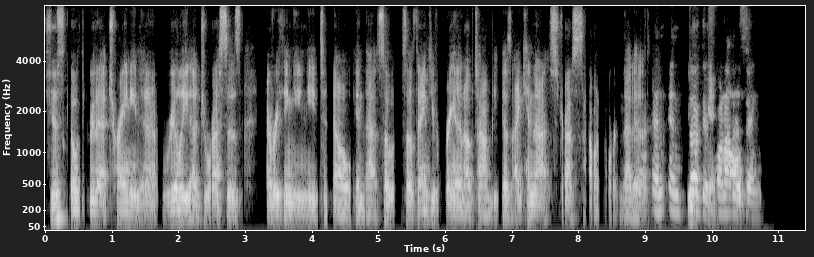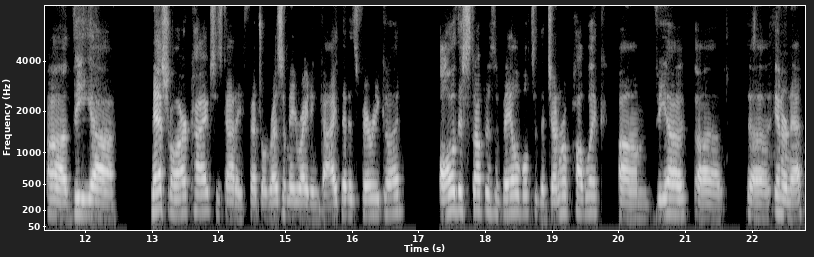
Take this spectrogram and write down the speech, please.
just go through that training and it really addresses everything you need to know in that. So, so thank you for bringing it up, Tom, because I cannot stress how important that is. And, and Doug, there's one other thing. Uh, the uh, National Archives has got a federal resume writing guide that is very good. All of this stuff is available to the general public um, via uh, the internet.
